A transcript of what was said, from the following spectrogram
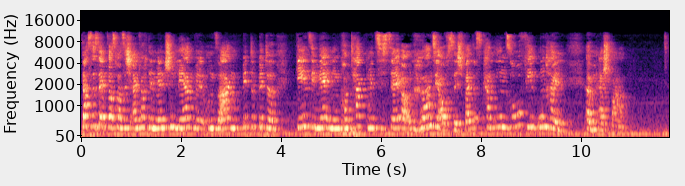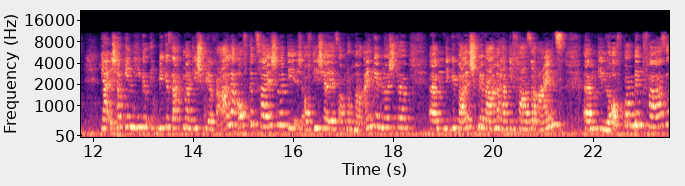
das ist etwas, was ich einfach den Menschen lernen will und sagen, bitte, bitte, gehen Sie mehr in den Kontakt mit sich selber und hören Sie auf sich, weil das kann Ihnen so viel Unheil ähm, ersparen. Ja, ich habe Ihnen, hier, wie gesagt, mal die Spirale aufgezeichnet, die ich, auf die ich ja jetzt auch nochmal eingehen möchte. Ähm, die Gewaltspirale hat die Phase 1, ähm, die Lovebombing-Phase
